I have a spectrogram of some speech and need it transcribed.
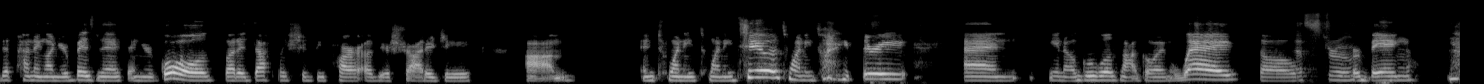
depending on your business and your goals, but it definitely should be part of your strategy um, in 2022, 2023. And, you know, Google's not going away. So That's true. for Bing, Yeah.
